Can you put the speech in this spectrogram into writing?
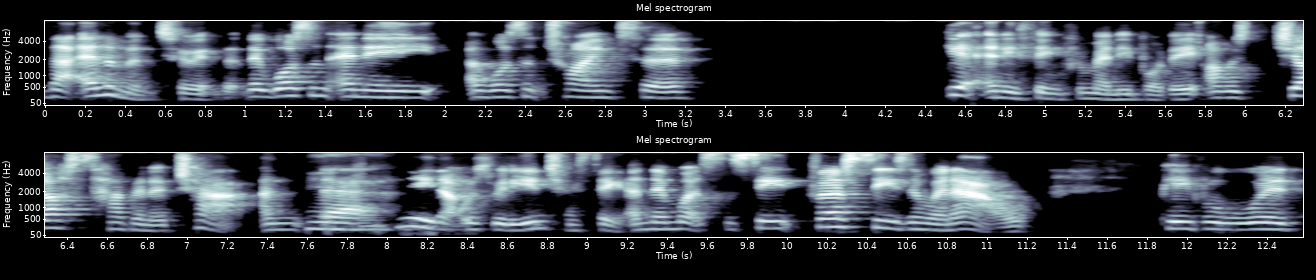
that element to it that there wasn't any i wasn't trying to get anything from anybody. I was just having a chat. And, yeah. and for me, that was really interesting. And then once the se- first season went out, people would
